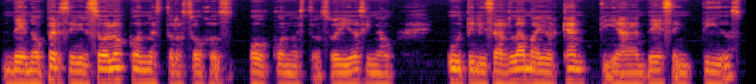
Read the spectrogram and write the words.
de no percibir solo con nuestros ojos o con nuestros oídos, sino utilizar la mayor cantidad de sentidos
